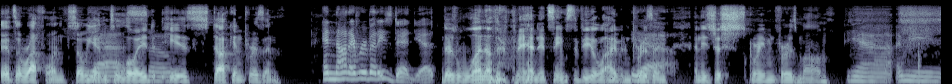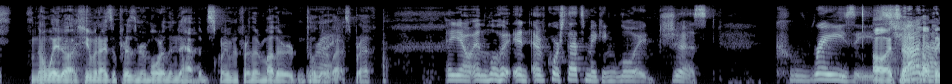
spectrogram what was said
it's a rough one. So we get into Lloyd. so- He is stuck in prison. And not everybody's dead yet. There's one other man it seems to be alive in prison, Yeah. and he's just screaming for his mom. Yeah. I mean, No way to humanize a prisoner more than to have them screaming for their mother until their last breath. and, you know, and Lloyd, and of course that's making Lloyd just crazy. Oh, it's not helping,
